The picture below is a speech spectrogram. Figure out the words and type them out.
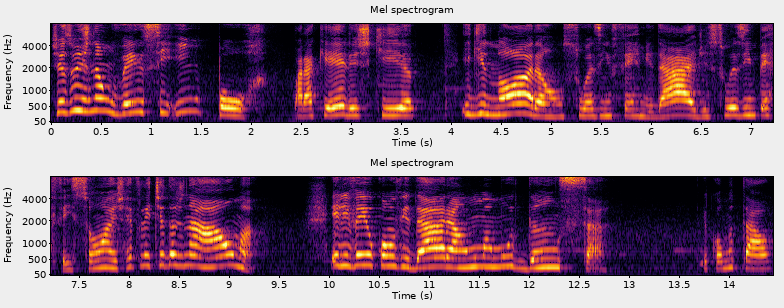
Jesus não veio se impor para aqueles que ignoram suas enfermidades, suas imperfeições refletidas na alma. Ele veio convidar a uma mudança. E, como tal,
